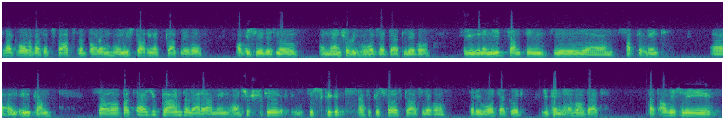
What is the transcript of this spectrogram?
like all of us, it starts at the bottom. When we're starting at club level, obviously there's no financial rewards at that level, so you're going to need something to um, supplement uh, an income. So, but as you climb the ladder, I mean, once you get to to cricket Africa's first class level, the rewards are good. You can live off that, but obviously,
